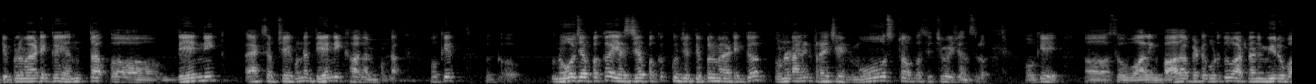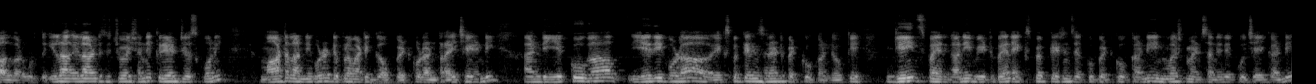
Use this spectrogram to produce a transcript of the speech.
డిప్లొమాటిక్గా ఎంత దేన్ని యాక్సెప్ట్ చేయకుండా దేన్ని కాదనకుండా. ఓకే? నో చెప్పక ఎస్ చెప్పక కొంచెం డిప్లొమాటిక్గా ఉండడానికి ట్రై చేయండి. మోస్ట్ ఆఫ్ ద సిచ్యువేషన్స్లో. ఓకే సో uh, వాళ్ళకి బాధ పెట్టకూడదు అట్లానే మీరు బాధపడకూడదు. ఇలా ఇలాంటి సిచ్యువేషన్ని క్రియేట్ చేసుకొని మాటలన్నీ కూడా డిప్లొమాటిక్గా పెట్టుకోవడానికి ట్రై చేయండి. అండ్ ఎక్కువగా ఏది కూడా ఎక్స్పెక్టేషన్స్ అనేది పెట్టుకోకండి. ఓకే గెయిన్స్ పైన కానీ వీటిపైన ఎక్స్పెక్టేషన్స్ ఎక్కువ పెట్టుకోకండి. ఇన్వెస్ట్మెంట్స్ అనేది ఎక్కువ చేయకండి.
